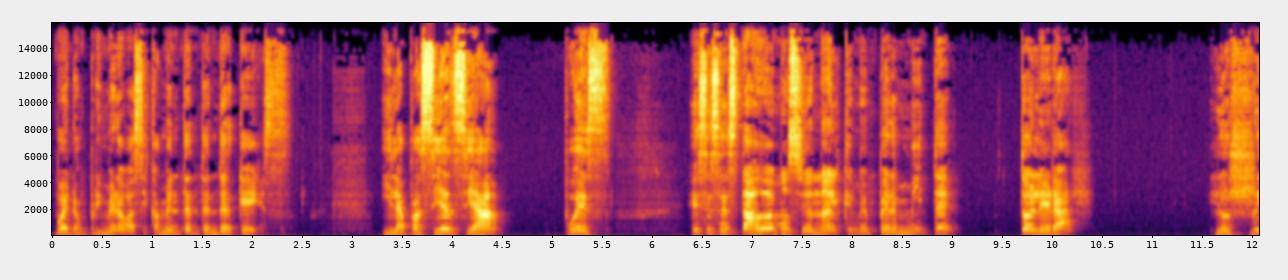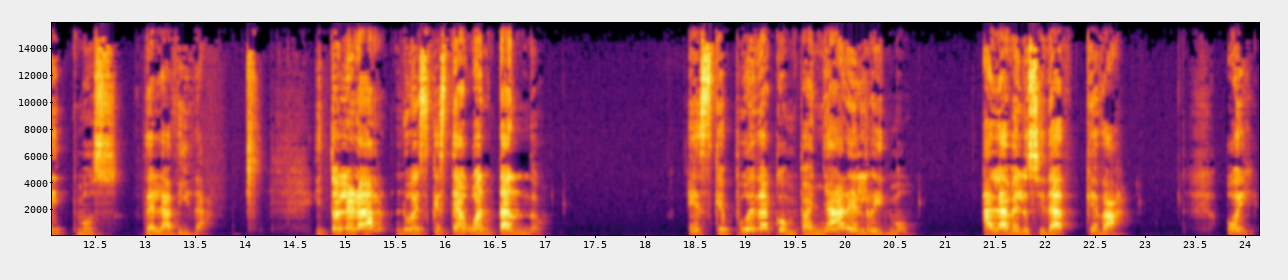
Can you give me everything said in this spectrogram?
bueno, primero básicamente entender qué es. Y la paciencia, pues, es ese estado emocional que me permite tolerar los ritmos de la vida. Y tolerar no es que esté aguantando, es que pueda acompañar el ritmo a la velocidad que va. Hoy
